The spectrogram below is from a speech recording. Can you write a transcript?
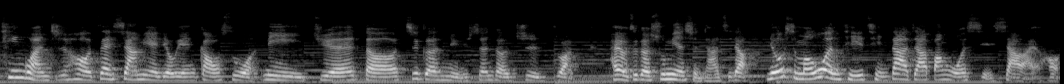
听完之后在下面留言告诉我，你觉得这个女生的自传还有这个书面审查资料有什么问题，请大家帮我写下来哈。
